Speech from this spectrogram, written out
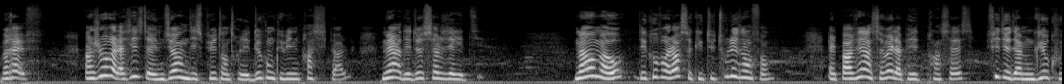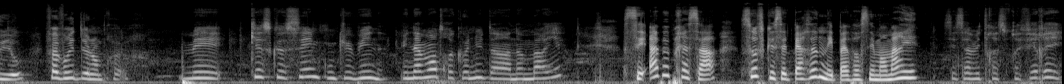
Bref, un jour elle assiste à une violente dispute entre les deux concubines principales, mères des deux seuls héritiers. Mao Mao découvre alors ce qui tue tous les enfants. Elle parvient à sauver la petite princesse, fille de dame Gyokuyo, favorite de l'empereur. Mais qu'est-ce que c'est une concubine? Une amante reconnue d'un homme marié? C'est à peu près ça, sauf que cette personne n'est pas forcément mariée. C'est sa maîtresse préférée.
